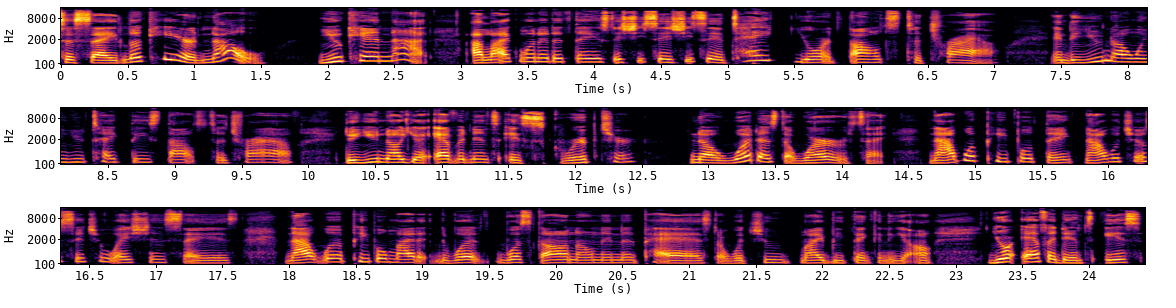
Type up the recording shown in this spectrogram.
to say, look here, no, you cannot. I like one of the things that she said. She said, take your thoughts to trial. And do you know when you take these thoughts to trial, do you know your evidence is scripture? No, what does the word say? Not what people think, not what your situation says, not what people might what what's gone on in the past or what you might be thinking in your own. Your evidence is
